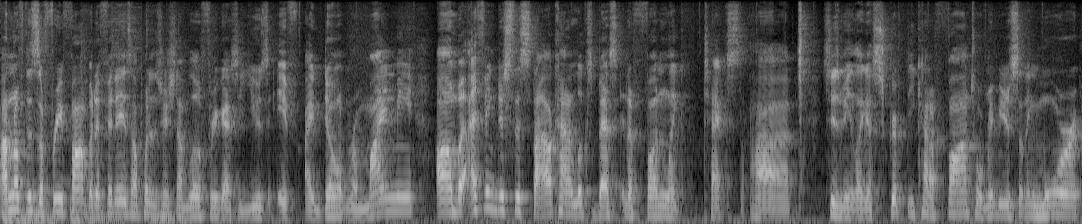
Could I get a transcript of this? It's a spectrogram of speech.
don't know if this is a free font, but if it is, I'll put it in the description down below for you guys to use if I don't remind me. Um, but I think just this style kind of looks best in a fun, like, text, uh, excuse me, like a scripty kind of font, or maybe just something more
